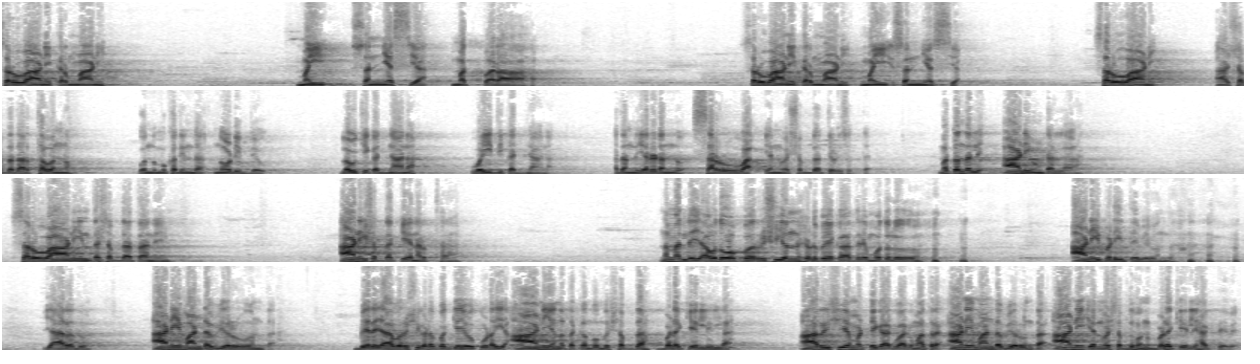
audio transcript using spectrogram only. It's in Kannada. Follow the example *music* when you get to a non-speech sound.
ಸರ್ವಾಣಿ ಕರ್ಮಾಣಿ. ಮೈ ಸನ್ಯಸ್ಯ ಮತ್ಪರಾಹ. ಸರ್ವಾಣಿ ಕರ್ಮಾಣಿ, ಮೈ ಸನ್ಯಸ್ಯ. ಸರ್ವಾಣಿ, ಆ ಶಬ್ದದ ಅರ್ಥವನ್ನು ಒಂದು ಮುಖದಿಂದ ನೋಡಿದ್ದೆವು. ಲೌಕಿಕ ಜ್ಞಾನ, ವೈದಿಕ ಜ್ಞಾನ. ಅದನ್ನು ಎರಡನ್ನು ಸರ್ವ ಎನ್ನುವ ಶಬ್ದ ತಿಳಿಸುತ್ತೆ. ಮತ್ತೊಂದಲ್ಲಿ ಆಣಿ ಉಂಟಲ್ಲ. ಸರ್ವಾಣಿ ಅಂತ ಶಬ್ದ ತಾನೆ. ಆಣಿ ಶಬ್ದಕ್ಕೆ ಏನರ್ಥ? ನಮ್ಮಲ್ಲಿ ಯಾವುದೋ ಒಬ್ಬ ಋಷಿಯನ್ನು ಹೇಳಬೇಕಾದ್ರೆ ಮೊದಲು *laughs* ಆಣಿ ಬಡೀತೇವೆ ಒಂದು. *laughs* ಯಾರದು? ಆಣಿ ಮಾಂಡವ್ಯರು ಅಂತ. ಬೇರೆ ಯಾವ ಋಷಿಗಳ ಬಗ್ಗೆಯೂ ಕೂಡ ಈ ಆಣಿ ಅನ್ನತಕ್ಕಂಥ ಒಂದು ಶಬ್ದ ಬಳಕೆಯಲ್ಲಿಲ್ಲ. ಆ ಋಷಿಯ ಮಟ್ಟಿಗಾಗುವಾಗ ಮಾತ್ರ ಆಣಿ ಮಾಂಡವ್ಯರು ಅಂತ ಆಣಿ ಎನ್ನುವ ಶಬ್ದವನ್ನು ಬಳಕೆಯಲ್ಲಿ ಹಾಕ್ತೇವೆ.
